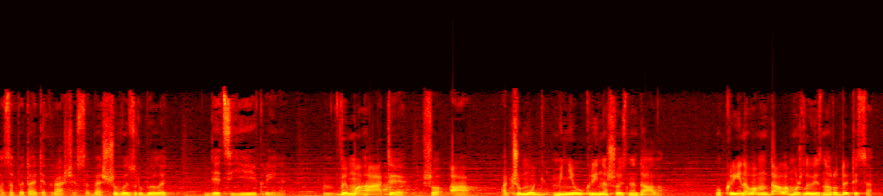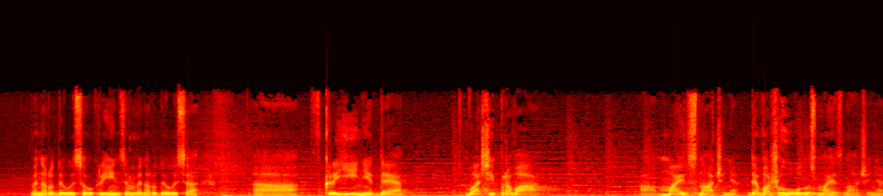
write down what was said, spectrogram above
а запитайте краще себе, що ви зробили для цієї країни. Вимагати, що а, а чому мені Україна щось не дала? Україна вам дала можливість народитися. Ви народилися українцем, ви народилися а, країні, де ваші права мають значення, де ваш голос має значення.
